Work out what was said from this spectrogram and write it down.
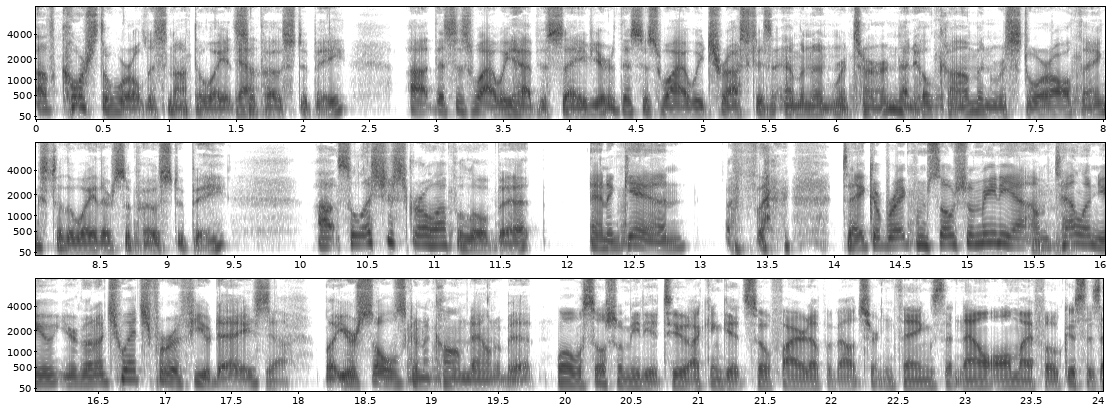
of course, the world is not the way it's Yeah. supposed to be. Uh, this is why we have the Savior. This is why we trust His imminent return, that He'll come and restore all things to the way they're supposed to be. Uh, so let's just grow up a little bit. And again, take a break from social media. I'm telling you, you're going to twitch for a few days, Yeah. but your soul's going to calm down a bit. Well, with social media too, I can get so fired up about certain things that now all my focus is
